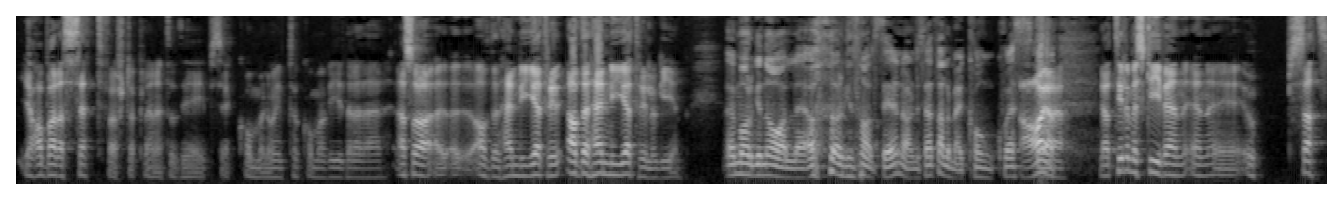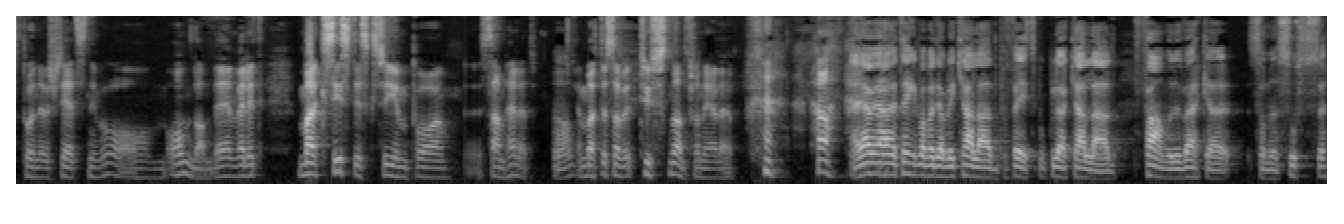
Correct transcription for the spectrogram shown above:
Jag har bara sett första Planet of the Apes. Jag kommer nog inte att komma vidare där. Alltså eh, av den här nya, av den här nya trilogin. Med original, originalserien då, har ni sett alla de här Conquest? Ja, ja. Jag har till och med skrivit en, en eh, uppsats på universitetsnivå om, om dem. Det är en väldigt marxistisk syn på eh, samhället. Ja. Jag möttes av tystnad från er där. Nej, jag, jag tänker bara på att jag blir kallad, på Facebook blir jag kallad, fan vad du verkar som en sosse.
